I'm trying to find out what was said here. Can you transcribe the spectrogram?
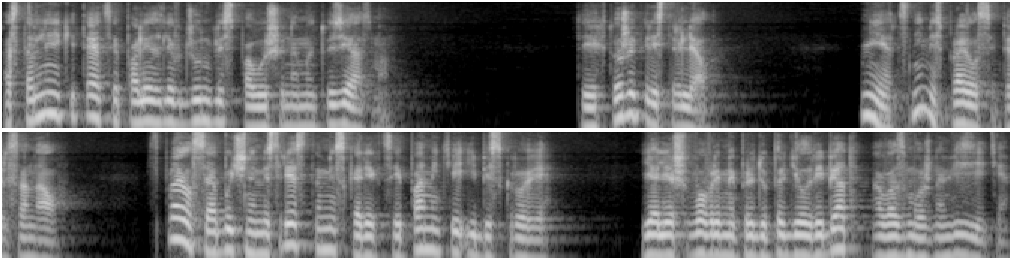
остальные китайцы полезли в джунгли с повышенным энтузиазмом. Ты их тоже перестрелял? Нет, с ними справился персонал. Справился обычными средствами с коррекцией памяти и без крови. Я лишь вовремя предупредил ребят о возможном визите.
